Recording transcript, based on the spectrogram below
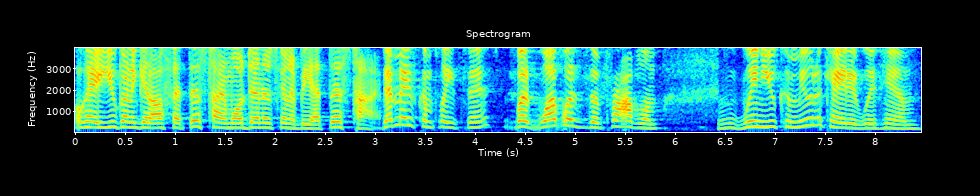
okay, you're going to get off at this time. Well, dinner's going to be at this time. That makes complete sense. But what was the problem when you communicated with him?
